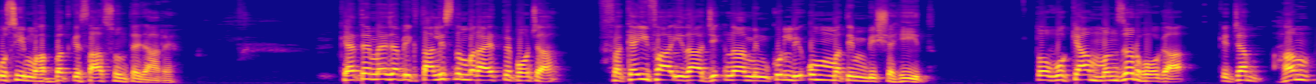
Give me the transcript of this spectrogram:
उसी मोहब्बत के साथ सुनते जा रहे हैं। कहते हैं, मैं जब इकतालीस नंबर आयत पे पहुँचा फकईफा इदा जिना मिनकुल्ली उम्मतिम भी शहीद तो वो क्या मंजर होगा कि जब हम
